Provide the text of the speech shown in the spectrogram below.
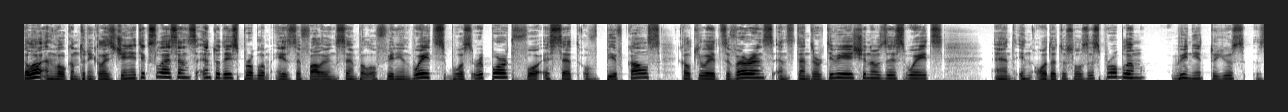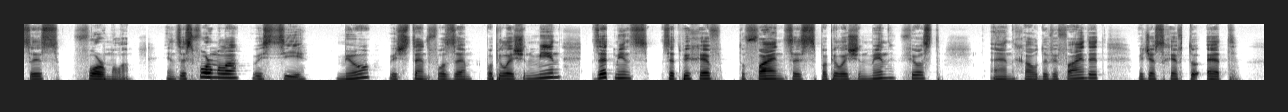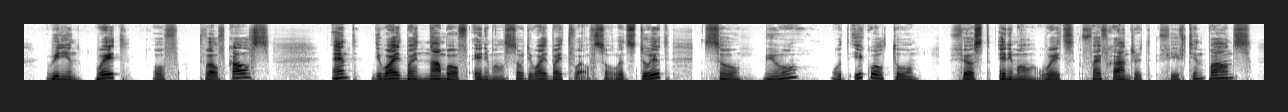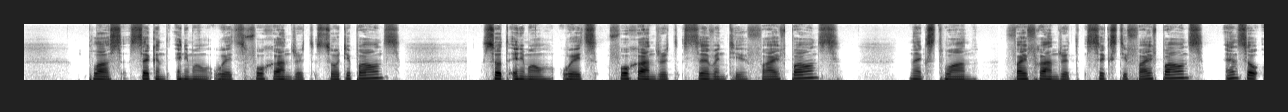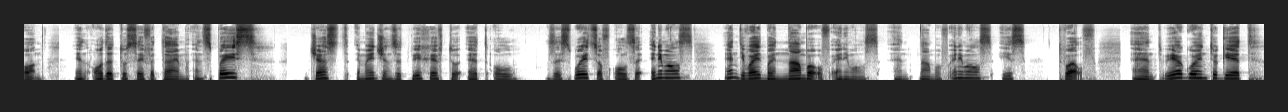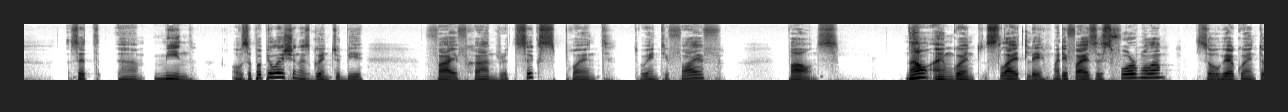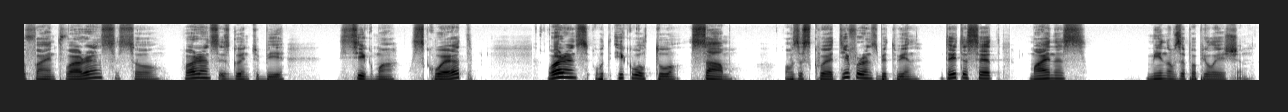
Hello and welcome to Nikolay's Genetics lessons and today's problem is the following sample of winning weights was report for a set of beef calves, calculate the variance and standard deviation of these weights and in order to solve this problem we need to use this formula. In this formula we see mu which stands for the population mean. That means that we have to find this population mean first and how do we find it? We just have to add winning weight of 12 calves and divide by number of animals. So divide by 12 so let's do it. So mu would equal to first animal weighs 515 pounds plus second animal weighs 430 pounds. Third animal weighs 475 pounds. Next one 565 pounds and so on. In order to save a time and space, just imagine that we have to add all these weights of all the animals and divide by number of animals and number of animals is 12 and we are going to get that uh, mean of the population is going to be 506.25 pounds now I'm going to slightly modify this formula. So we are going to find variance. So variance is going to be sigma squared. Variance would equal to sum of the square difference between dataset minus mean of the population.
